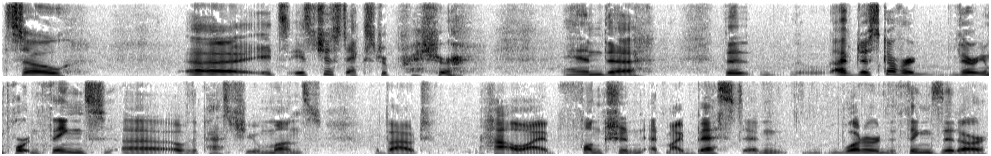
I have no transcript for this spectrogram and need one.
So uh, it's it's just extra pressure, and uh, the I've discovered very important things uh, over the past few months about how I function at my best and what are the things that are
